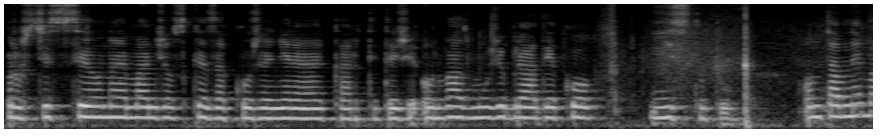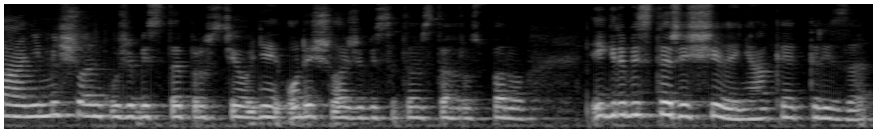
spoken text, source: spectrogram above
prostě silné manželské zakořeněné karty, takže on vás může brát jako jistotu. On tam nemá ani myšlenku, že byste prostě od něj odešla, že by se ten vztah rozpadl. I kdybyste řešili nějaké krize,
